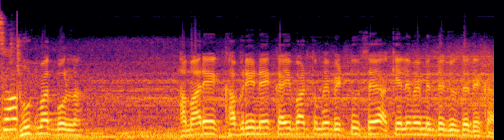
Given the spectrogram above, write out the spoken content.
झूठ मत बोलना। हमारे खबरी ने कई बार तुम्हें बिट्टू से अकेले में मिलते जुलते देखा।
